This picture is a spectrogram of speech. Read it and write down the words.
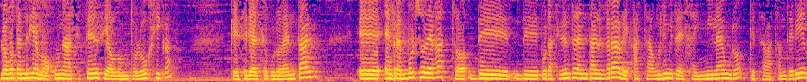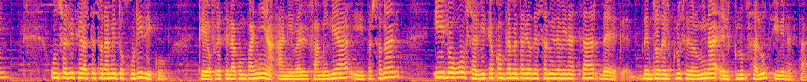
Luego tendríamos una asistencia odontológica, que sería el seguro dental, eh, el reembolso de gastos de, de- por accidente dental grave hasta un límite de 6.000 euros, que está bastante bien. Un servicio de asesoramiento jurídico que ofrece la compañía a nivel familiar y personal. Y luego servicios complementarios de salud y de bienestar. de- dentro del club se denomina el Club Salud y Bienestar,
